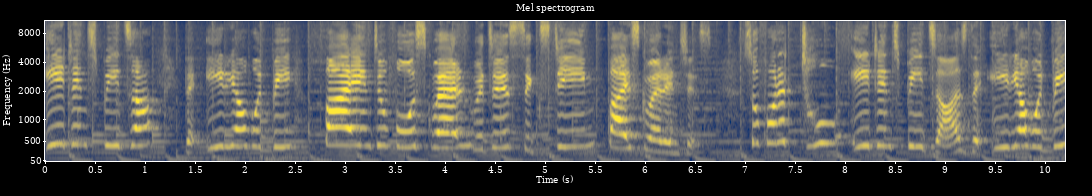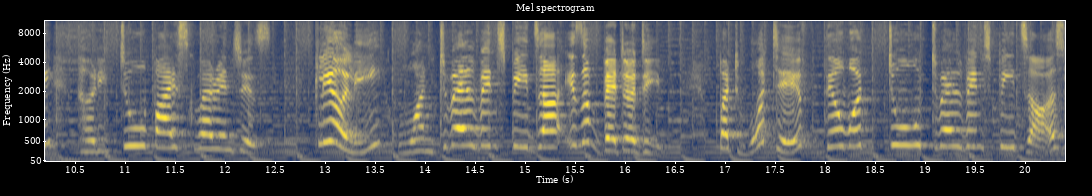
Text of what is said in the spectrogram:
8 inch pizza, the area would be pi into 4 square which is 16 pi square inches. So for a two 8-inch pizzas, the area would be 32 pi square inches. Clearly, one 12-inch pizza is a better deal. But what if there were two 12-inch pizzas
